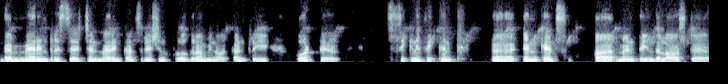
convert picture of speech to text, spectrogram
the marine research and marine conservation program in our country got uh, significant uh, enhance development in the last, uh,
